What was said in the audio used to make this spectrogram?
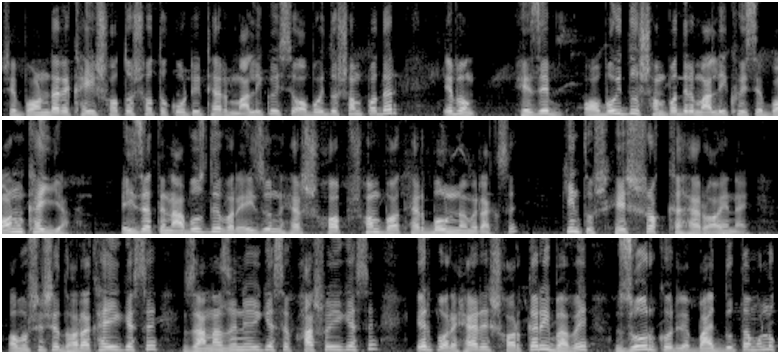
সে বন্ডারে খাই শত শত কোটি টাকার মালিক হয়েছে অবৈধ সম্পদের এবং হে যে অবৈধ সম্পদের মালিক হয়েছে বন খাইয়া, এই যাতে না বুঝতে পারে, এই জন্য হ্যার সব সম্পদ হ্যার বউর নামে রাখছে। কিন্তু শেষ রক্ষা হ্যার হয় নাই। অবশেষে ধরা খাইয়ে গেছে, জানাজানি হয়ে গেছে, ফাঁস হয়ে গেছে। এরপরে হ্যাঁ সরকারিভাবে জোর করে বাধ্যতামূলক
